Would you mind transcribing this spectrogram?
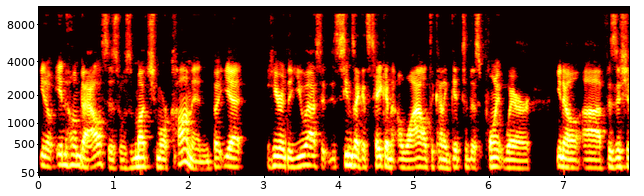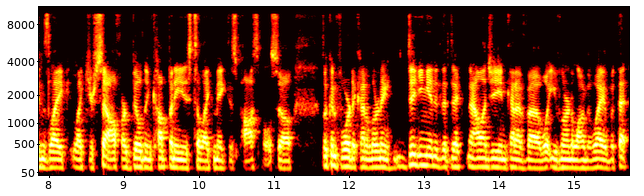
you know, in-home dialysis was much more common, but yet here in the U.S., it, it seems like it's taken a while to kind of get to this point where you know uh, physicians like like yourself are building companies to like make this possible. So looking forward to kind of learning, digging into the technology and kind of uh, what you've learned along the way. With that,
